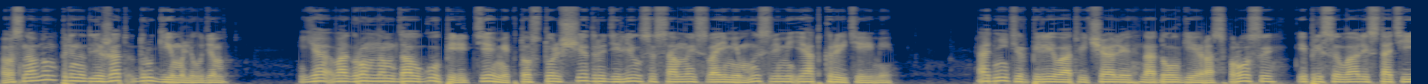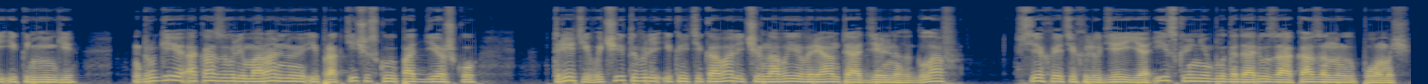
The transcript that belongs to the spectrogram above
в основном принадлежат другим людям. Я в огромном долгу перед теми, кто столь щедро делился со мной своими мыслями и открытиями. Одни терпеливо отвечали на долгие расспросы и присылали статьи и книги, другие оказывали моральную и практическую поддержку, третьи вычитывали и критиковали черновые варианты отдельных глав. Всех этих людей я искренне благодарю за оказанную помощь.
